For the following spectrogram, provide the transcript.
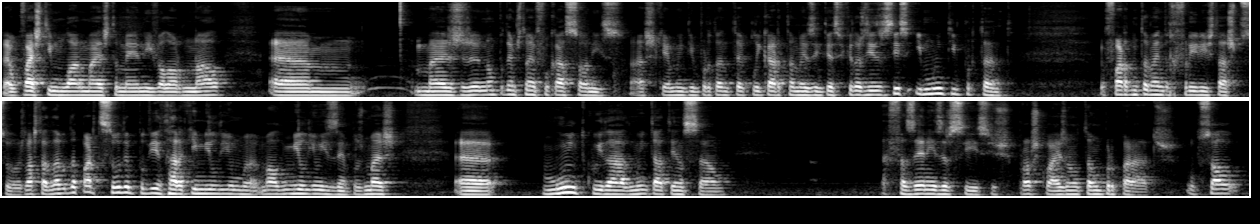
é o que vai estimular mais também a nível hormonal. Um, mas eh, não podemos também focar só nisso. Acho que é muito importante aplicar também os intensificadores de exercício e muito importante. Eu farto-me também de referir isto às pessoas. Lá está, da, da, parte de saúde eu podia dar aqui mil e, uma, mil e um exemplos, mas uh, muito cuidado, muita atenção a fazerem exercícios para os quais não estão preparados. O pessoal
